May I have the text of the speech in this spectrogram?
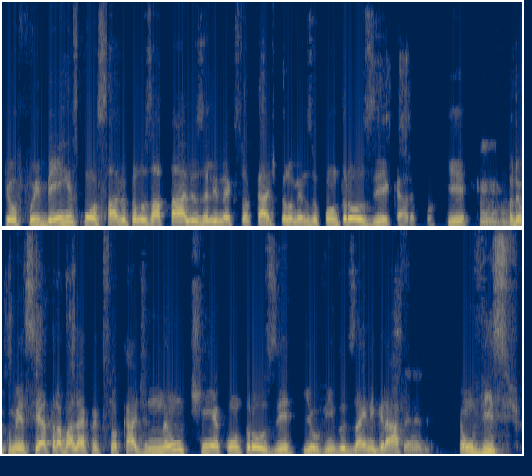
que eu fui bem responsável pelos atalhos ali no Exocad, pelo menos o Ctrl Z, cara, porque uhum. quando eu comecei a trabalhar com o Exocad não tinha Ctrl Z, e eu vim do design gráfico, Sério? é um vício,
